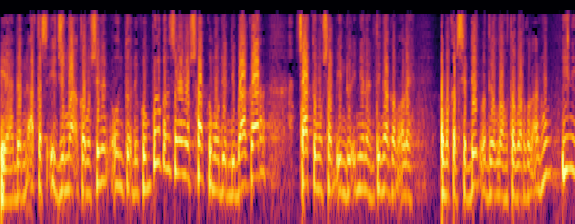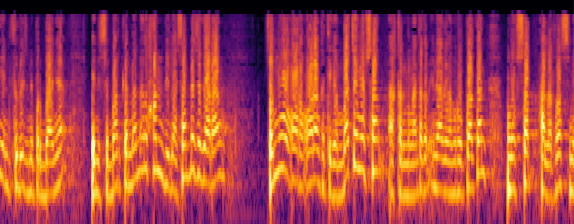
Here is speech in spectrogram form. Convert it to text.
ya dan atas ijma kaum muslimin untuk dikumpulkan semua mushaf kemudian dibakar satu mushaf induk inilah ditinggalkan oleh Abu Bakar Siddiq radhiyallahu tabaraka anhu ini yang ditulis diperbanyak yang disebarkan dan alhamdulillah sampai sekarang semua orang-orang ketika membaca mushaf akan mengatakan ini adalah merupakan mushaf al-rasmi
